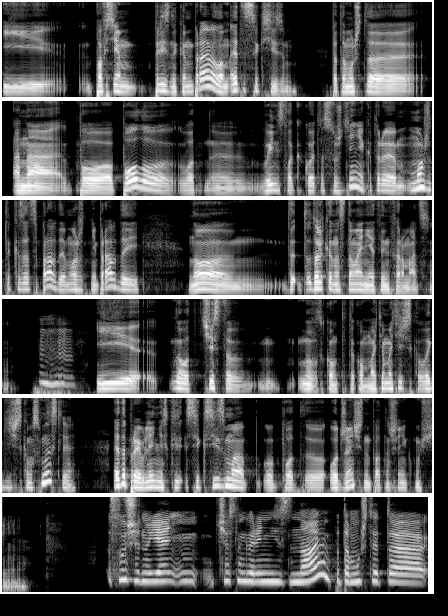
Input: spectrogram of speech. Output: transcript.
И по всем признакам и правилам это сексизм потому что она по полу вот, э, вынесла какое-то суждение, которое может оказаться правдой, может неправдой, но только на основании этой информации. Mm-hmm. И ну, вот чисто ну, в каком-то таком математическо-логическом смысле это проявление сексизма под, э, от женщины по отношению к мужчине. Слушай, ну я, честно говоря, не знаю, потому что это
